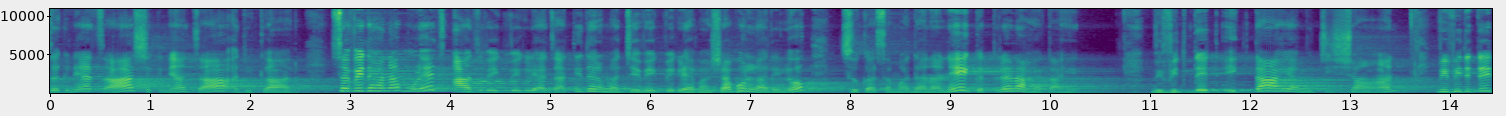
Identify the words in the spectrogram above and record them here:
जगण्याचा शिकण्याचा अधिकार. संविधानामुळेच आज वेगवेगळ्या जाती धर्माचे वेगवेगळ्या भाषा बोलणारे लोक सुखासमाधानाने एकत्र राहत आहेत. विविधतेत एकता आहे आमुची शान. विविधतेत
